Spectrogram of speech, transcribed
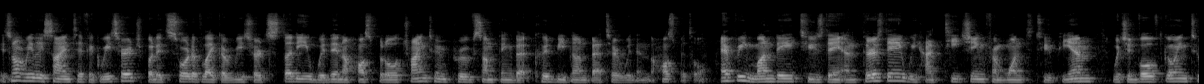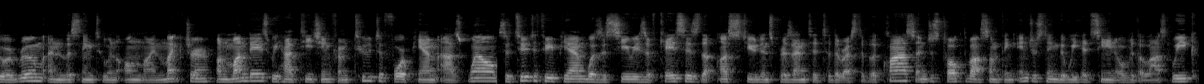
it's not really scientific research, but it's sort of like a research study within a hospital, trying to improve something that could be done better within the hospital. Every Monday, Tuesday, and Thursday, we had teaching from 1 to 2 p.m., which involved going to a room and listening to an online lecture. On Mondays, we had teaching from 2 to 4 p.m. as well. So 2 to 3 p.m. was a series of cases that us students presented to the rest of the class and just talked about something interesting that we had seen over the last week.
